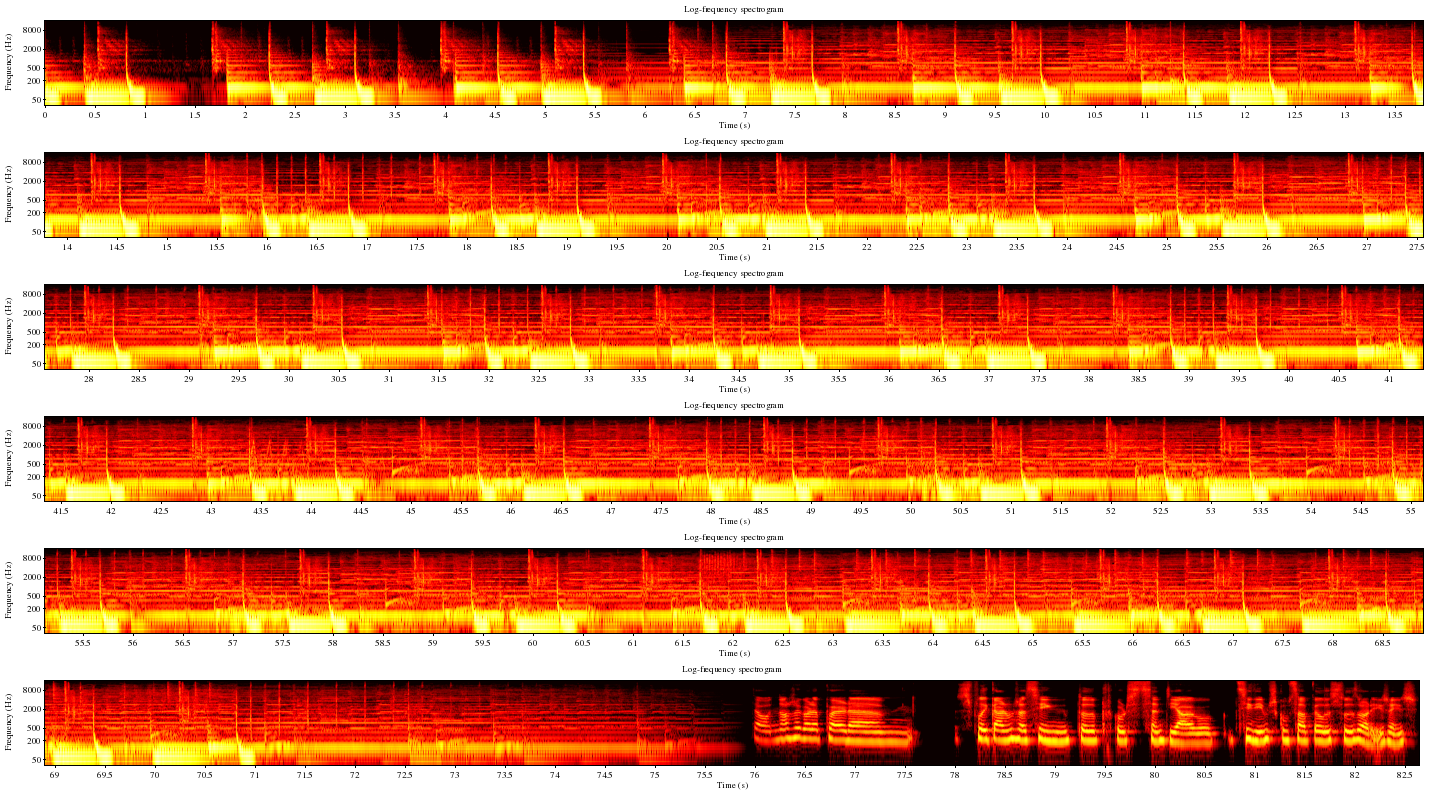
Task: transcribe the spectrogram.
Nós agora para um, explicarmos assim todo o percurso de Santiago, decidimos começar pelas suas origens.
